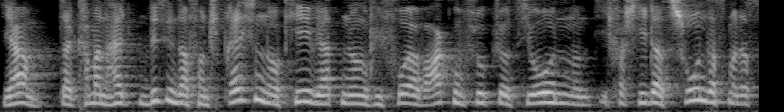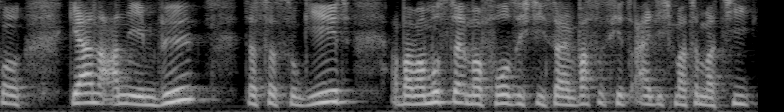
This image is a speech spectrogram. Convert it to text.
ja, da kann man halt ein bisschen davon sprechen, okay, wir hatten irgendwie vorher Vakuumfluktuationen und ich verstehe das schon, dass man das so gerne annehmen will, dass das so geht, aber man muss da immer vorsichtig sein, was ist jetzt eigentlich Mathematik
